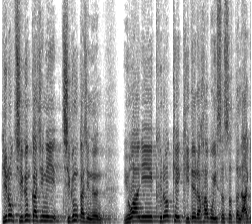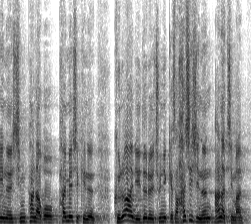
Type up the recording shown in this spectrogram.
비록 지금까지는 지금까지는 요한이 그렇게 기대를 하고 있었었던 악인을 심판하고 팔멸시키는 그러한 일들을 주님께서 하시지는 않았지만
